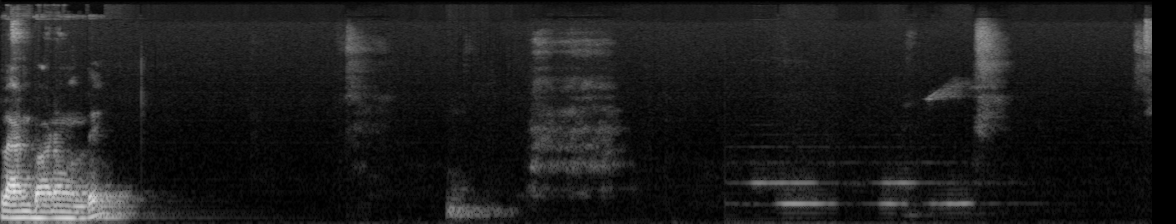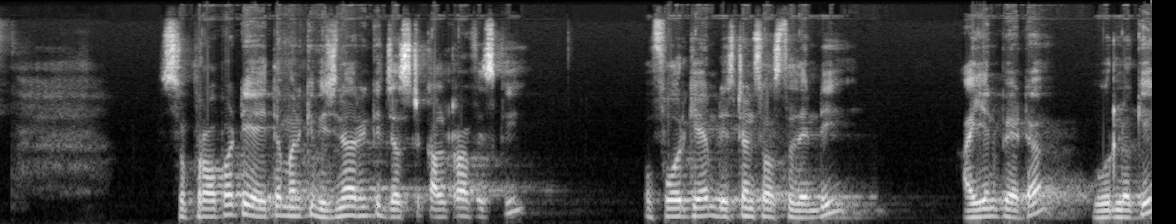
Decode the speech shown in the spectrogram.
ప్లాన్ బాగానే ఉంది. సో ప్రాపర్టీ అయితే మనకి విజయనగరంకి జస్ట్ కలెక్టర్ ఆఫీస్కి ఫోర్ కేఎం డిస్టెన్స్ వస్తుందండి. అయ్యన్పేట ఊర్లోకి.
